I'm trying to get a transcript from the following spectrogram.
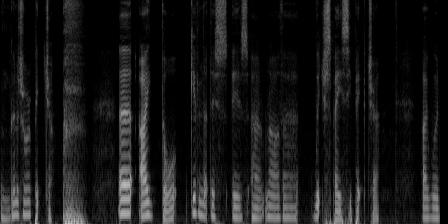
I'm going to draw a picture. uh, I thought, given that this is a rather witch spacey picture, I would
